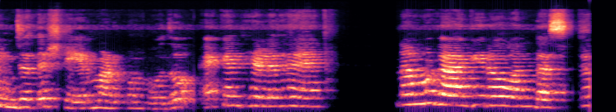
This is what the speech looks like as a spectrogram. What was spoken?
ನಿಮ್ಮ ಜೊತೆ ಶೇರ್ ಮಾಡ್ಕೊಬೋದು. ಯಾಕಂತ ಹೇಳಿದ್ರೆ, ನಮಗಾಗಿರೋ ಒಂದಷ್ಟು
